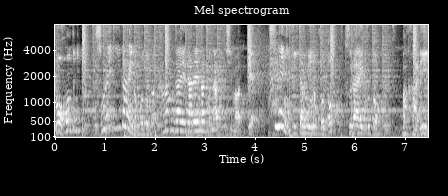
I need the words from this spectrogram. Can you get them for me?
もう本当にそれ以外のことが考えられなくなってしまって常に痛みのこと辛いことばかり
